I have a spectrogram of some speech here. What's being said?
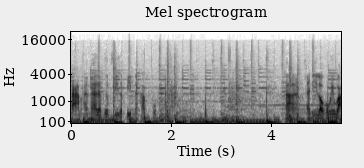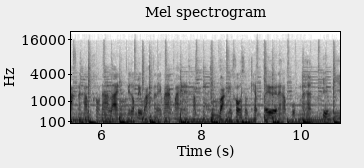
สามอันนะจะเพิ่มฟรีสปินนะครับผมอ่าอันนี้เราก็ไม่หวังนะครับ เข้าหน้าไลน์ไม่ต้องไปหวังอะไรมากมายนะครับคุณหวังให้เข้าสแคปเตอร์นะครับผมนะฮะเกมนี้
